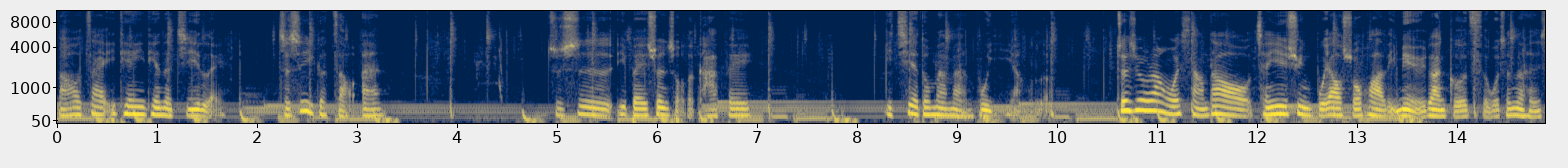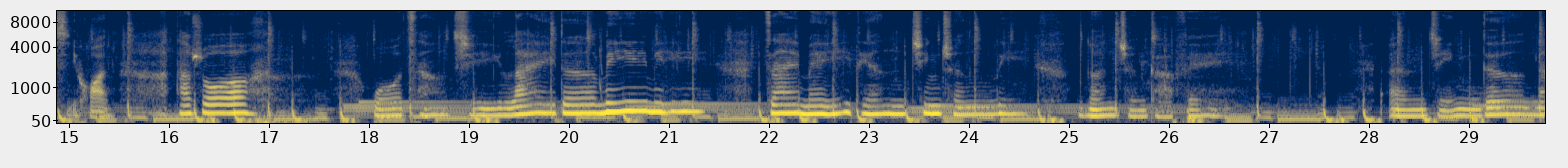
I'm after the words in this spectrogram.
然后在一天一天的积累，只是一个早安，只是一杯顺手的咖啡，一切都慢慢不一样了。这就让我想到陈奕迅《不要说话》里面有一段歌词，我真的很喜欢。他说。我藏起来的秘密，在每一天清晨里暖成咖啡，安静的拿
